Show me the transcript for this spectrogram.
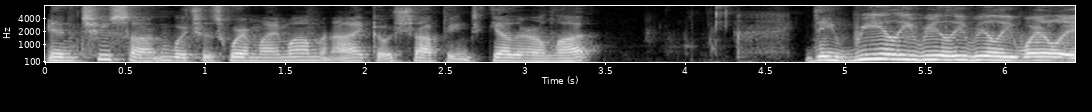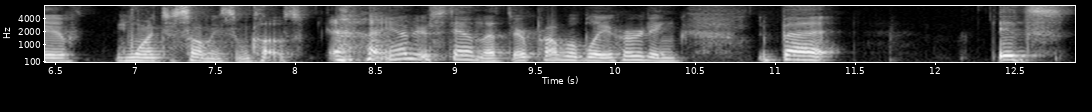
in Tucson, which is where my mom and I go shopping together a lot. They really, really, really, really want to sell me some clothes. And I understand that they're probably hurting, but it's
